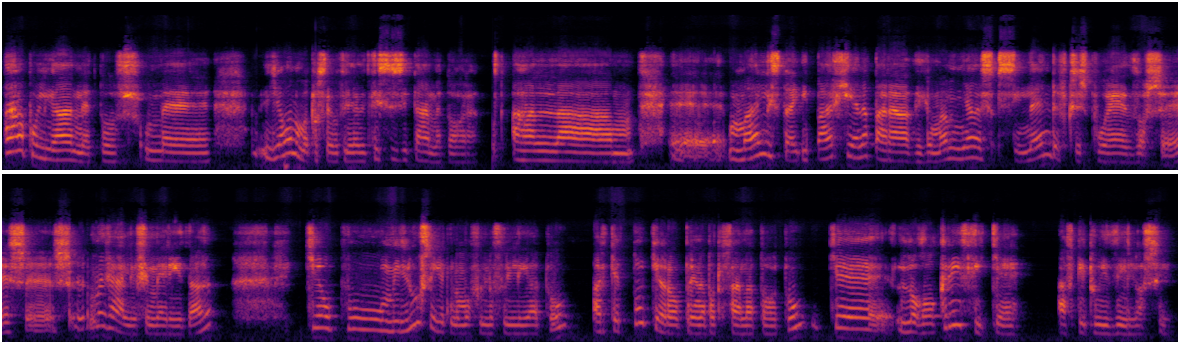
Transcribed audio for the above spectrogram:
πάρα πολύ άνετος με, για όνομα του Θεού δηλαδή, τι συζητάμε τώρα. Αλλά ε, μάλιστα υπάρχει ένα παράδειγμα μιας συνέντευξης που έδωσε σε, μεγάλη εφημερίδα και όπου μιλούσε για την ομοφιλοφιλία του αρκετό καιρό πριν από το θάνατό του και λογοκρίθηκε αυτή του η δήλωση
